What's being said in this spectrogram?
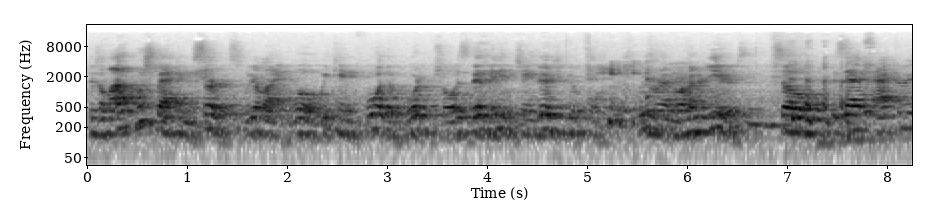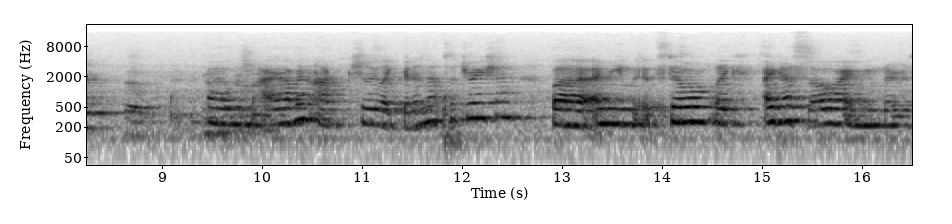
there's a lot of pushback in the service. We are like, whoa, we came before the border patrol, it's them, they need to change their uniform. We've been around for hundred years. So is that accurate? The- the? Um, I haven't actually like been in that situation, but I mean, it's still like I guess so. I mean, there's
